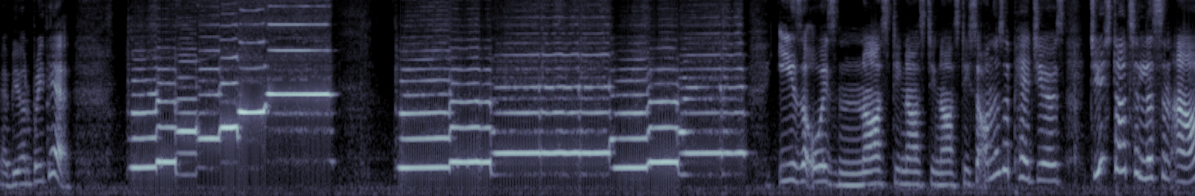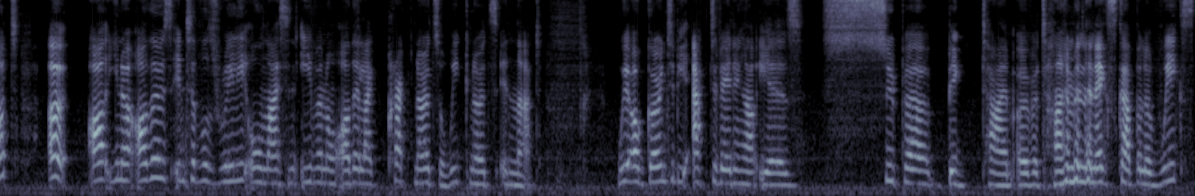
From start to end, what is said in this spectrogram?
Maybe you want to breathe here. E's are always nasty, nasty, nasty. So on those arpeggios, do you start to listen out? Oh, are you know, are those intervals really all nice and even, or are there like cracked notes or weak notes in that? We are going to be activating our ears super big time over time in the next couple of weeks,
